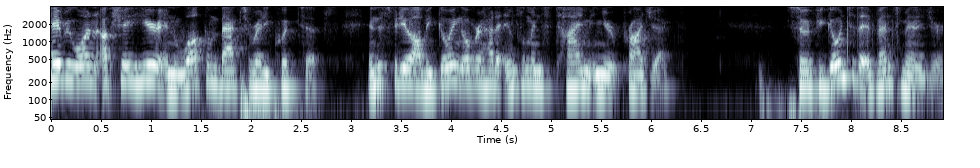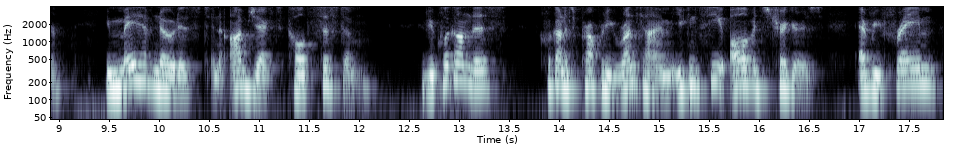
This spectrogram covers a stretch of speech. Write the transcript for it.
Hey everyone, Akshay here and welcome back to Ready Quick Tips. In this video I'll be going over how to implement time in your project. So if you go into the Event Manager, you may have noticed an object called System. If you click on this, click on its property runtime, you can see all of its triggers. Every frame,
